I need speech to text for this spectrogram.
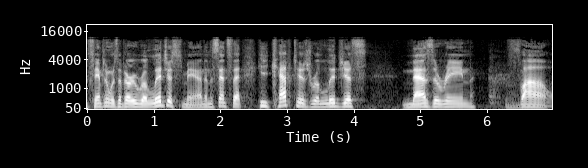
Samson was a very religious man in the sense that he kept his religious Nazarene vow.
